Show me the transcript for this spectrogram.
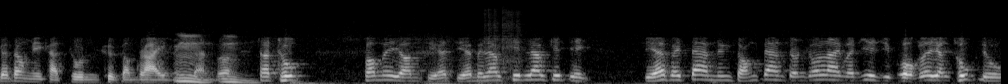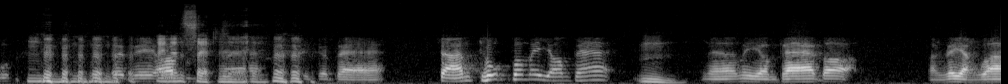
ก็ต้องมีขาดทุนคือกำไรเหมือนกันอืมเพราะอืมถ้าทุกข์เพราะไม่ยอมเสียเสียไปแล้วคิดแล้วคิดอีกเสียไปแต้มหนึ่งสองแต้มจนเขาไล่มายี่สิบหกแล้วยังทุกข์อยู่ไปเพย์อไอ้อฟนั้นเสร็จเลยก็แพ้สามทุกข์เพราะไม่ยอมแพ้ อืมนะไม่ยอมแพ้ก็ มันก็อย่างว่า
